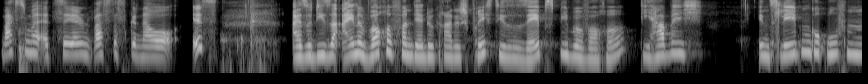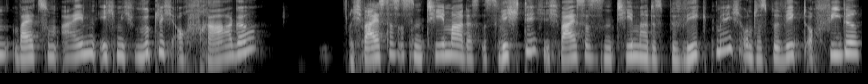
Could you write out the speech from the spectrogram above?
Magst du mal erzählen, was das genau ist? Also diese eine Woche, von der du gerade sprichst, diese Selbstliebe-Woche, die habe ich ins Leben gerufen, weil zum einen ich mich wirklich auch frage, ich weiß, das ist ein Thema, das ist wichtig. Ich weiß, das ist ein Thema, das bewegt mich und das bewegt auch viele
